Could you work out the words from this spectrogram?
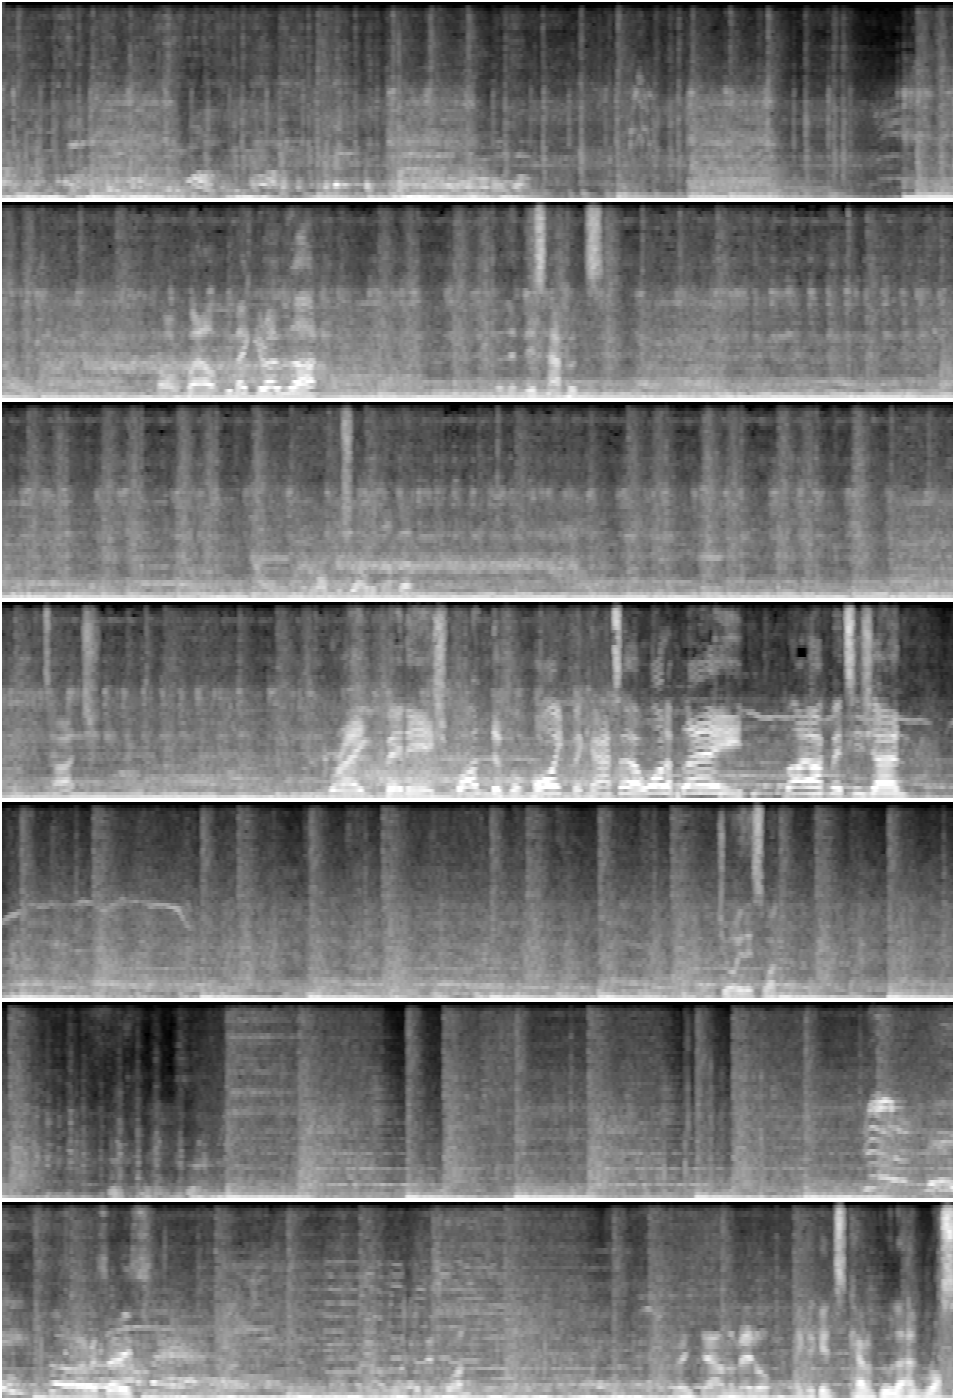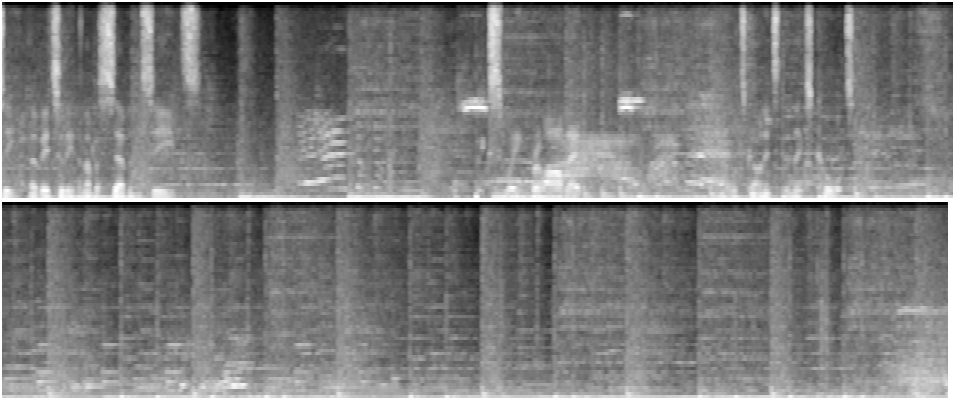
Oh, well, you make your own luck. And then this happens. Off the shoulder number. Touch. Great finish. Wonderful point for Qatar. What a play by Ahmed Tijan. Enjoy this one. Service one. Straight down the middle. Playing against Carambula and Rossi of Italy, the number seven seeds. Big swing from Ahmed. That one's gone into the next court.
